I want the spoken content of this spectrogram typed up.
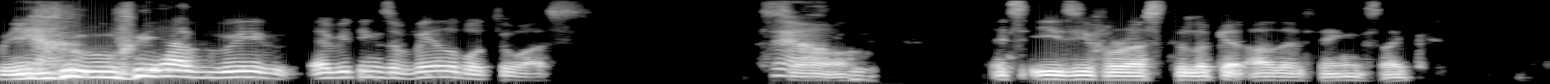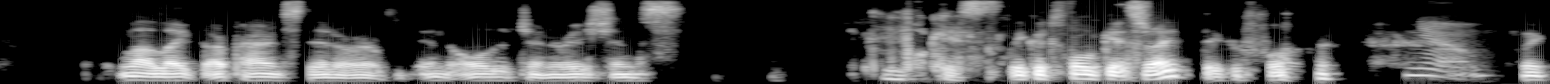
we yeah. we have we everything's available to us, so yeah. it's easy for us to look at other things like not like our parents did or in the older generations. Focus. They could focus, right? They could focus. Yeah. Like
